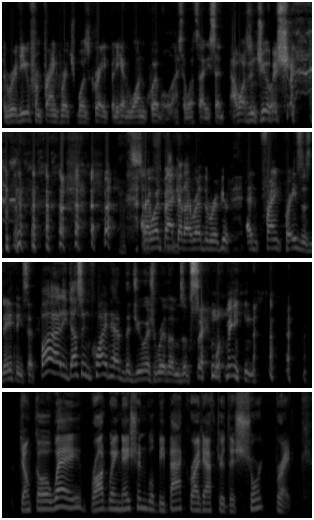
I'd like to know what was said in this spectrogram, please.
the review from Frank Rich was great, but he had one quibble. I said, What's that? He said, I wasn't Jewish. and I went back and I read the review, and Frank praises Nathan. He said, But he doesn't quite have the Jewish rhythms of Sam Levene. Don't go away. Broadway Nation will be back right after this short break.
